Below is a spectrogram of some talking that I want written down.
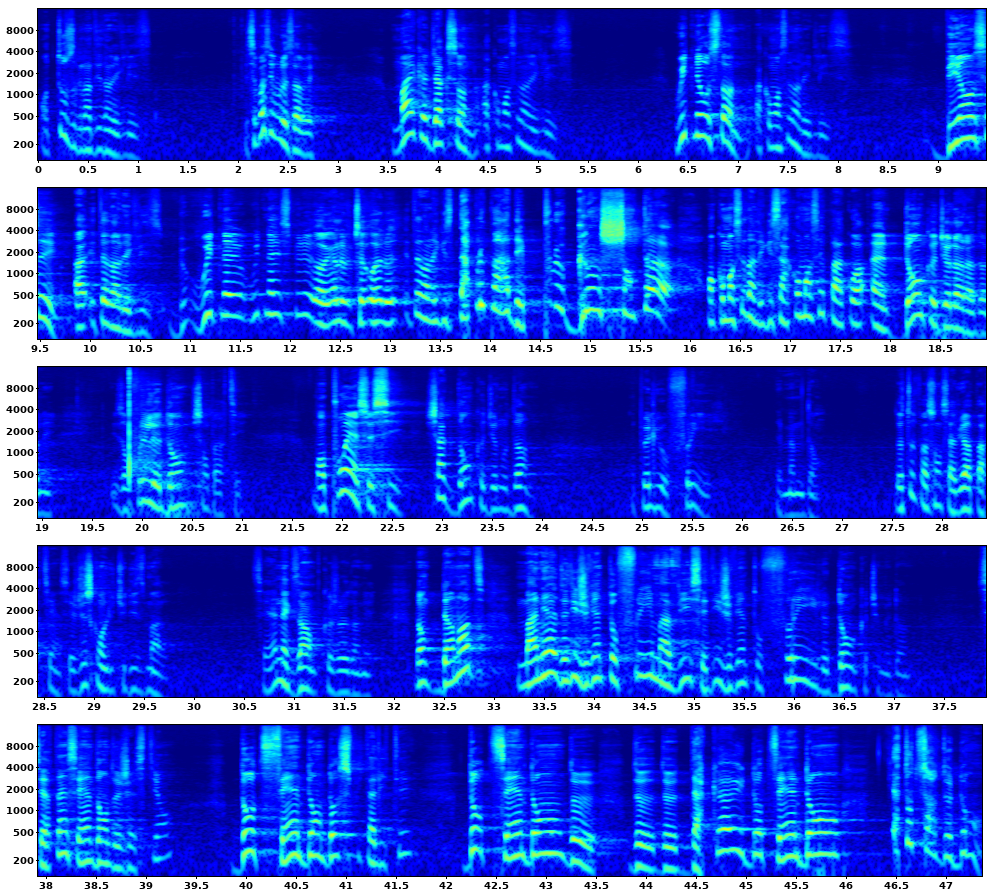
ont tous grandi dans l'église. Je ne sais pas si vous le savez. Michael Jackson a commencé dans l'église. Whitney Houston a commencé dans l'église. Beyoncé était dans l'église. Whitney, Whitney euh, était dans l'église. La plupart des plus grands chanteurs ont commencé dans l'église. Ça a commencé par quoi? Un don que Dieu leur a donné. Ils ont pris le don, ils sont partis. Mon point est ceci. Chaque don que Dieu nous donne, on peut lui offrir le même don. De toute façon, ça lui appartient. C'est juste qu'on l'utilise mal. C'est un exemple que je veux donner. Donc, dans notre manière de dire, je viens t'offrir ma vie, c'est dire, je viens t'offrir le don que tu me donnes. Certains, c'est un don de gestion. D'autres, c'est un don d'hospitalité. D'autres, c'est un don d'accueil. De, D'autres, c'est un don... Il y a toutes sortes de dons.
